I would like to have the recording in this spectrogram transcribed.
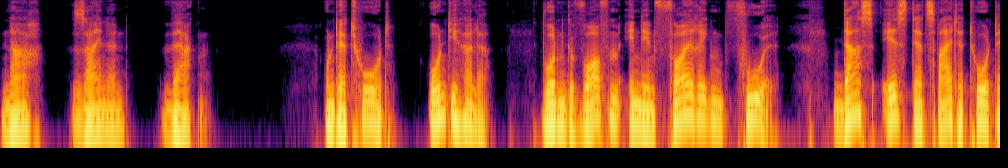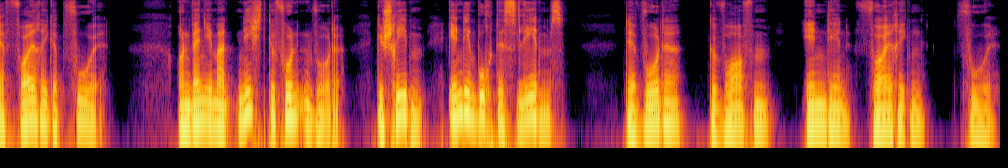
nach seinen Werken. Und der Tod und die Hölle wurden geworfen in den feurigen Pfuhl. Das ist der zweite Tod, der feurige Pfuhl. Und wenn jemand nicht gefunden wurde, geschrieben in dem Buch des Lebens, der wurde geworfen in den feurigen Pfuhl.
